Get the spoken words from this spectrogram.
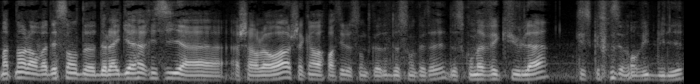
Maintenant, là, on va descendre de, de la gare ici à, à Charleroi. Chacun va repartir de son, de son côté, de ce qu'on a vécu là. Qu'est-ce que vous avez envie de lui dire?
